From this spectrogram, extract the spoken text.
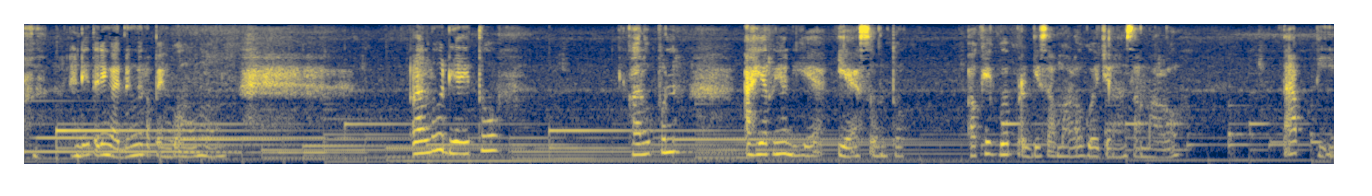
Dan dia tadi nggak dengar apa yang gue ngomong. Lalu dia itu kalaupun akhirnya dia yes untuk oke okay, gue pergi sama lo gue jalan sama lo tapi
